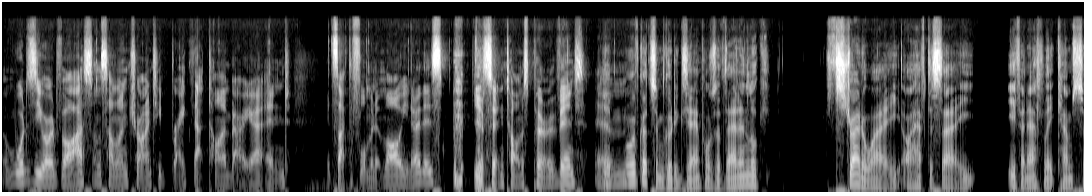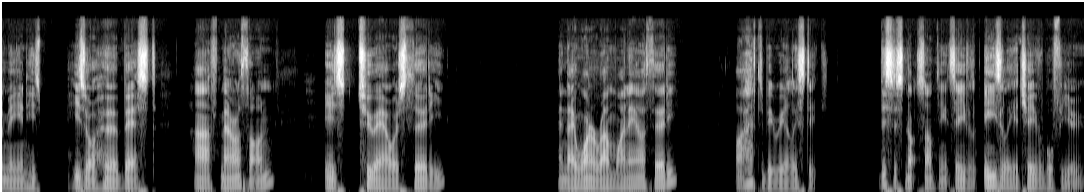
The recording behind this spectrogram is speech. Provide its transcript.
what is your advice on someone trying to break that time barrier and it's like the four minute mile. You know, there's yep. certain times per event. Um, yep. well, we've got some good examples of that. And look, straight away, I have to say, if an athlete comes to me and his his or her best half marathon is two hours thirty, and they want to run one hour thirty, I have to be realistic. This is not something that's easily achievable for you.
